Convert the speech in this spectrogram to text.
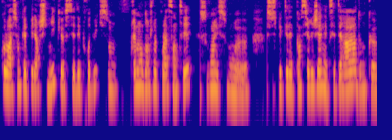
coloration capillaire chimique, c'est des produits qui sont vraiment dangereux pour la santé. Souvent, ils sont euh, suspectés d'être cancérigènes, etc. Donc, euh,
